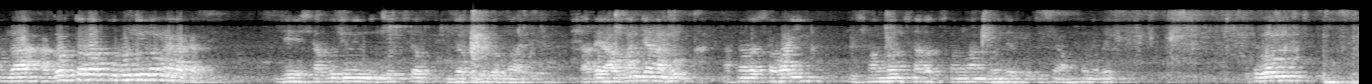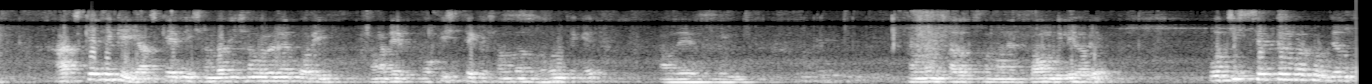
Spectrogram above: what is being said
আমরা আগরতলা পুর নিগম এলাকাতে যে সার্বজনীন দুর্গোৎসব যতগুলো হয়, তাদের আহ্বান জানাব। আপনারা সবাই সম্মান শারদ সম্মান দু হাজার পঁচিশে অংশ নেবেন। এবং আজকে থেকেই আজকের এই সাংবাদিক সম্মেলনের পরেই আমাদের অফিস থেকে, সম্মান ভবন থেকে আমাদের সম্মান শারদ সম্মানের ফর্ম বিলি হবে। পঁচিশ সেপ্টেম্বর পর্যন্ত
